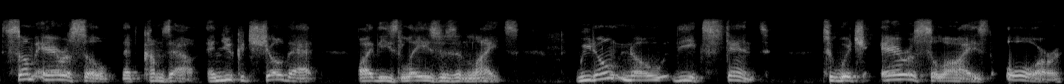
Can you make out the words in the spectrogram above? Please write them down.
some aerosol that comes out. And you could show that by these lasers and lights. We don't know the extent to which aerosolized or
